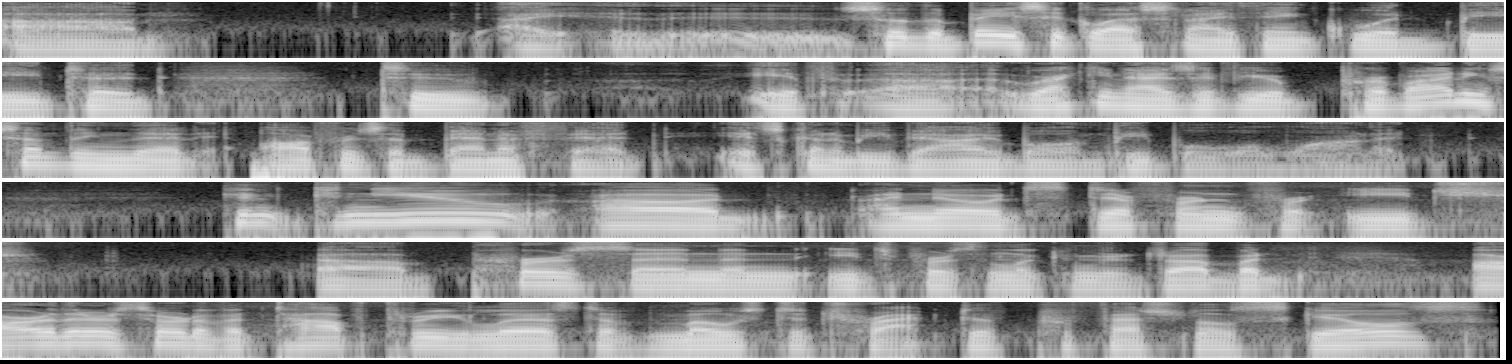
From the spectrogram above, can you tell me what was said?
um, I so the basic lesson I think would be to to if uh, recognize if you're providing something that offers a benefit, it's going to be valuable and people will want it. Can can you? Uh, I know it's different for each uh, person and each person looking for a job, but are there sort of a top three list of most attractive professional skills?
